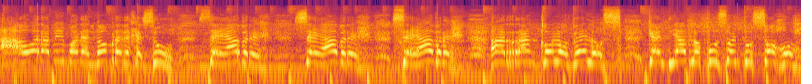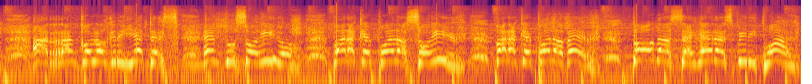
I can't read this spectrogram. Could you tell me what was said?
Ahora mismo en el nombre de Jesús se abre, se abre, se abre. Arranco los velos que el diablo puso en tus ojos. Arranco los grilletes en tus oídos para que puedas oír, para que puedas ver todas ceguera espiritual,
